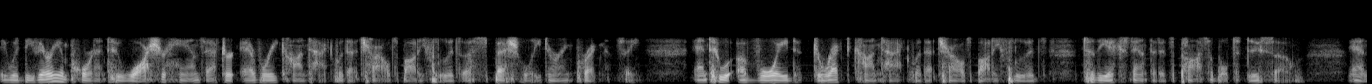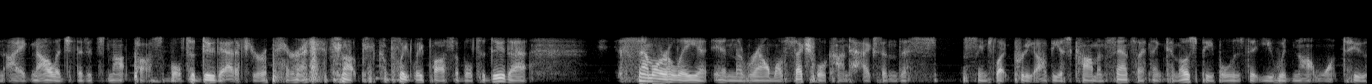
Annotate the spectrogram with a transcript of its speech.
it would be very important to wash your hands after every contact with that child's body fluids, especially during pregnancy, and to avoid direct contact with that child's body fluids to the extent that it's possible to do so. And I acknowledge that it's not possible to do that if you're a parent. It's not completely possible to do that. Similarly, in the realm of sexual contacts, and this seems like pretty obvious common sense, I think, to most people, is that you would not want to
